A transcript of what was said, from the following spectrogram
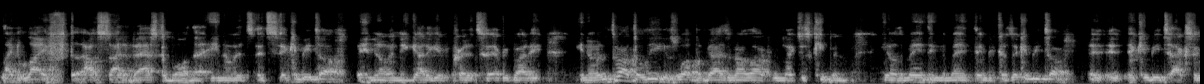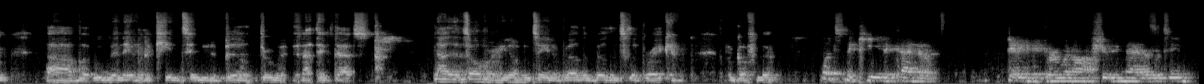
like life the outside of basketball that you know it's it's it can be tough you know and you got to give credit to everybody you know and throughout the league as well. But guys in our locker room like just keeping you know the main thing the main thing because it can be tough. It, it, it can be taxing uh, but we've been able to continue to build through it. And I think that's now that it's over you know continue to build and build until the break and, and go from there. What's the key to kind of getting through and off shooting that as a team?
